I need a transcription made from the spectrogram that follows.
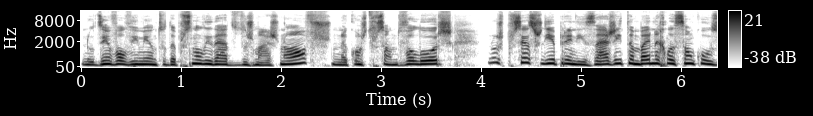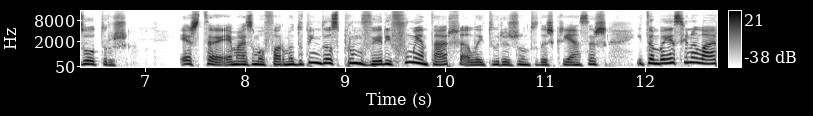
no desenvolvimento da personalidade dos mais novos, na construção de valores, nos processos de aprendizagem e também na relação com os outros. Esta é mais uma forma do Pingo Doce promover e fomentar a leitura junto das crianças e também assinalar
